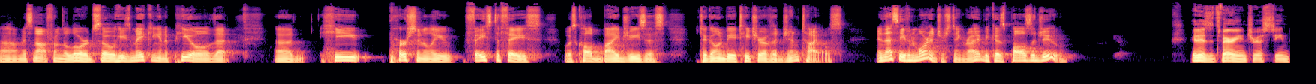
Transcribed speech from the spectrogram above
Um, it's not from the Lord. So he's making an appeal that uh, he personally, face to face, was called by Jesus to go and be a teacher of the Gentiles. And that's even more interesting, right? Because Paul's a Jew. It is. It's very interesting.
